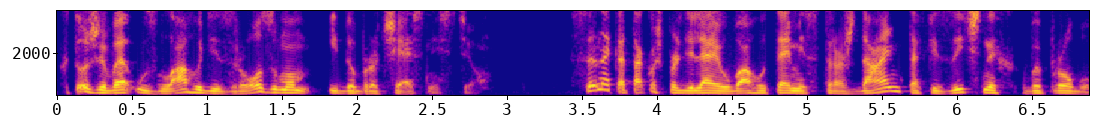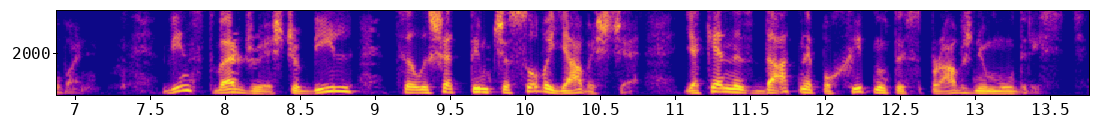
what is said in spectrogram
хто живе у злагоді з розумом і доброчесністю. Сенека також приділяє увагу темі страждань та фізичних випробувань. Він стверджує, що біль це лише тимчасове явище, яке не здатне похитнути справжню мудрість.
